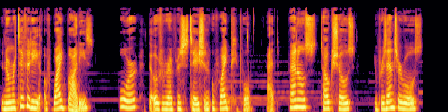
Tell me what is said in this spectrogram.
the normativity of white bodies, or the overrepresentation of white people at panels, talk shows, in presenter roles,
